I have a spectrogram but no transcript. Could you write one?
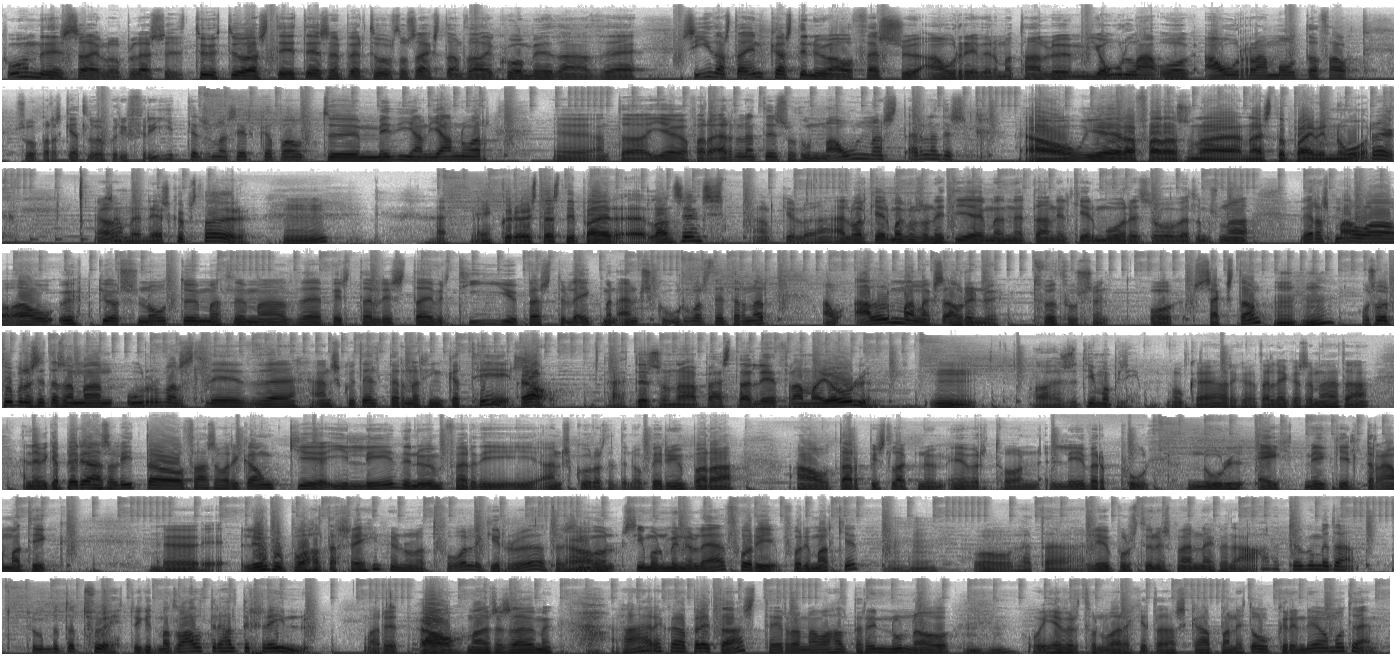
Komið sæl og blessuð 20. desember 2016 það er komið að eh, síðasta innkastinu á þessu ári við erum að tala um jóla og áramóta þátt svo bara skellum við okkur í frí til svona cirka bát uh, miðjan januar uh, enda ég að fara Erlendis og þú nánast Erlendis Já, ég er að fara svona næsta bæ við Noreg Já. sem er neskupstæður mm. Einhver austasti bær eh, landsins. Algjörlega, Elvar Geir Magnússon heiti ég með mér Daniel Geir Móris og við ætlum svona vera smá á, á uppgjörsnótum. Ætlum að eh, byrta lista yfir tíu bestu leikmenn ennsku úrvalsdeildarinnar á almanagsárinu 2016 mm og svo er þú búin að setja saman úrvalslið eh, ennsku deildarinnar hinga til. Já, þetta er svona besta lið fram að jólum. Mm. Á þessu tímabili. Ok, það er hægt að leika með þetta. En ef við ekki að byrja þess að líta á það sem var í gangi í liðinu umferð í, úrvalsdeildinu og byrjum bara á darbislagnum Everton Liverpool 0-1 mikil dramatík. Mhm. uh, Liverpool búið að halda hreinu núna tvo leiki röð þegar Já. Simon, Simon Mignolet fór í, fór í markið. Mhm. og þetta Liverpool stuðnismenn eitthvað að við tökum þetta tökum þetta 2-1, við getum alltaf aldrei haldið hreinu var rétt Já, maður sem sagði mig. En það er eitthvað að breytast, þeir eru að ná að halda hreinu núna og, Mhm. og Everton var ekkert að skapa neitt ógrinni á mótið þeim.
